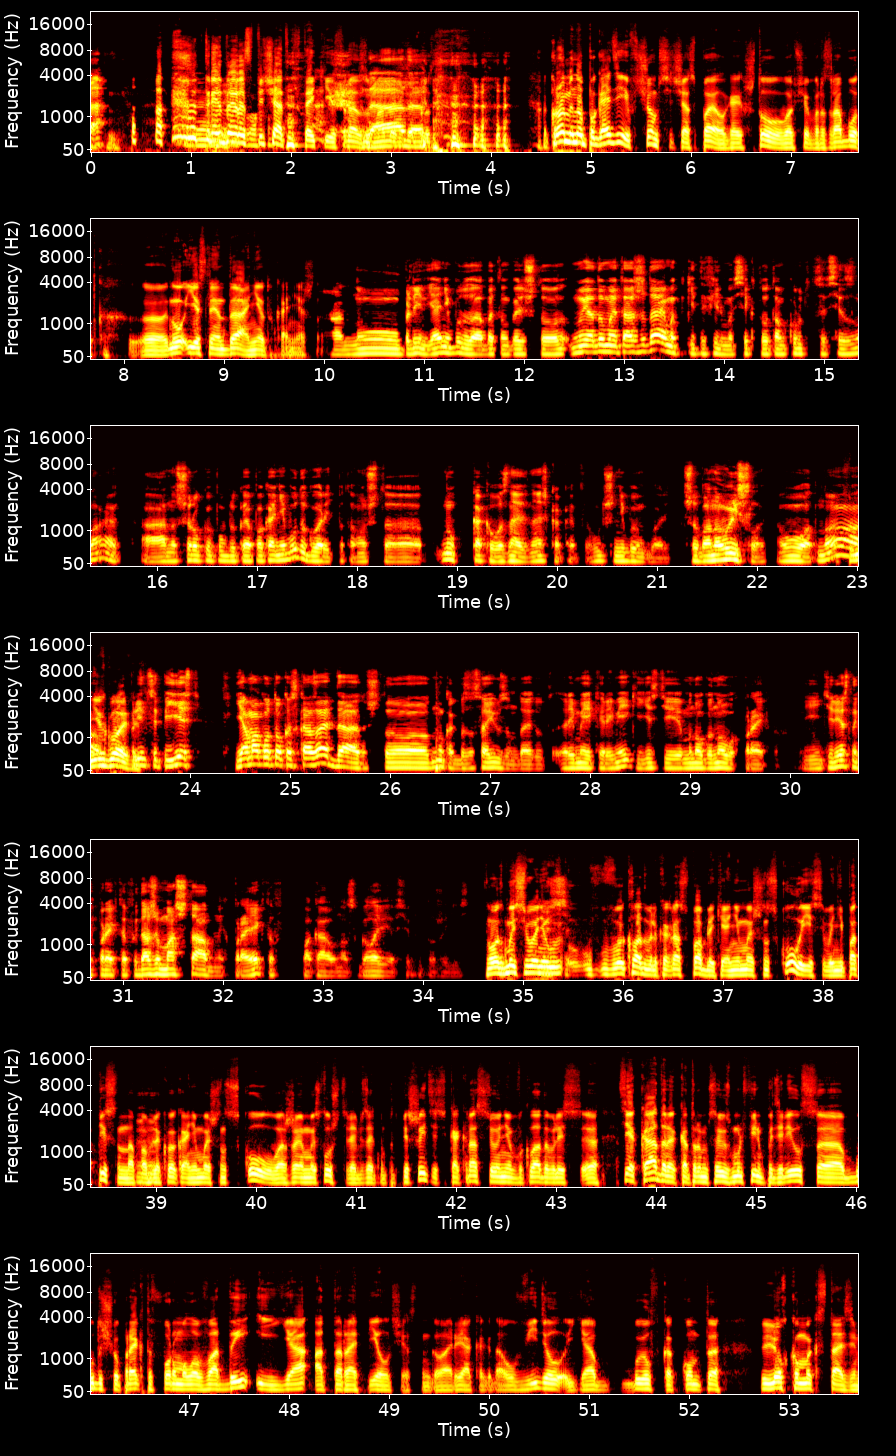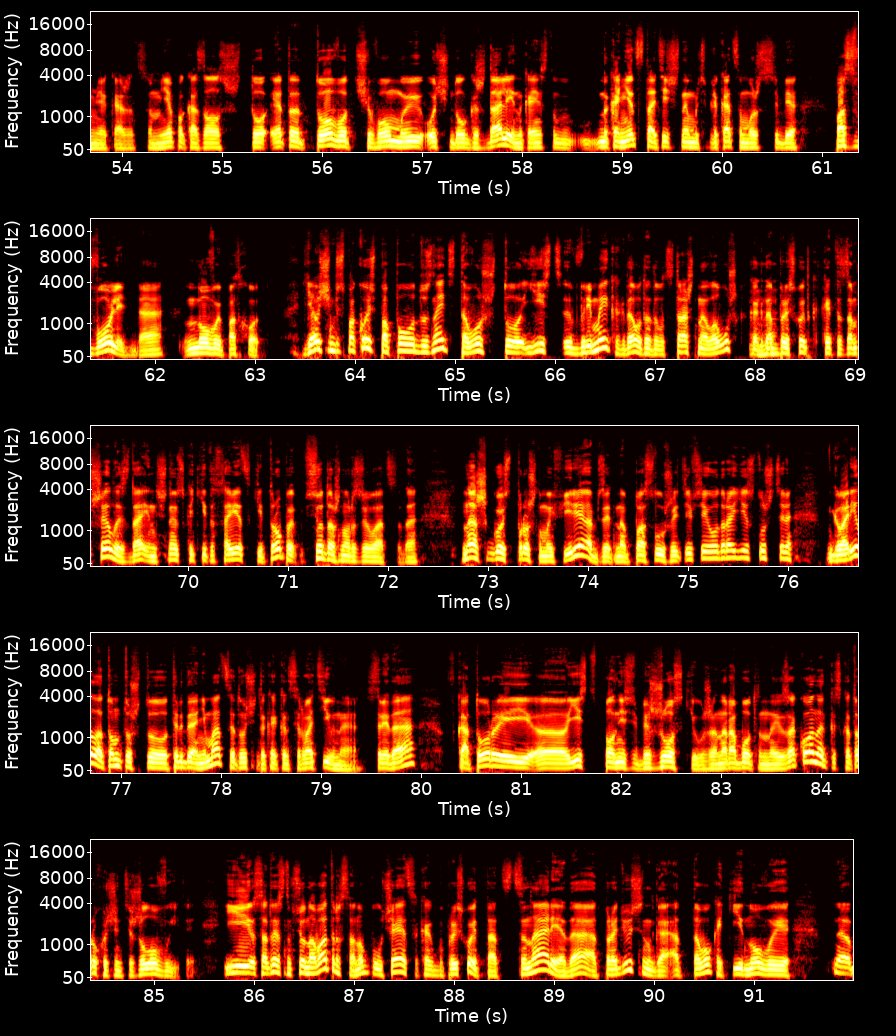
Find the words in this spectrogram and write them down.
3D распечатки такие сразу да, да. А кроме, ну, погоди, в чем сейчас, Павел, как, что вообще в разработках? Э, ну, если да, нету, конечно. А, ну, блин, я не буду об этом говорить, что... Ну, я думаю, это ожидаемо какие-то фильмы, все, кто там крутится, все знают. А на широкую публику я пока не буду говорить, потому что, ну, как его знать, знаешь, как это, лучше не будем говорить, чтобы оно вышло. Вот, но, не в принципе, есть Я могу только сказать, да, что, ну, как бы за Союзом, да, идут ремейки, ремейки, есть и много новых проектов, и интересных проектов, и даже масштабных проектов, пока у нас в голове все это тоже есть. Ну, вот мы сегодня есть... выкладывали как раз в паблике Animation School, и если вы не подписаны на паблик mm-hmm. Animation School, уважаемые слушатели, обязательно подпишитесь. Как раз сегодня выкладывались э, те кадры, которыми Союз мультфильм поделился будущего проекта «Формула воды», и я оторопел, честно говоря, когда увидел, я был в каком-то легком экстазе, мне кажется. Мне показалось, что это то, вот чего мы очень долго ждали, и наконец-то, наконец-то отечественная мультипликация может себе позволить, да, новый подход. Я очень беспокоюсь по поводу, знаете, того, что есть в ремейках, да, вот эта вот страшная ловушка, когда mm-hmm. происходит какая-то замшелость, да, и начинаются какие-то советские тропы, все должно развиваться, да. Наш гость в прошлом эфире, обязательно послушайте все его, дорогие слушатели, говорил о том, то, что 3D-анимация — это очень такая консервативная среда, в которой э, есть вполне себе жесткие уже наработанные законы, из которых очень тяжело выйти. И, соответственно, все новаторство, оно получается, как бы происходит от сценария, да, от продюсинга, от того, какие новые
